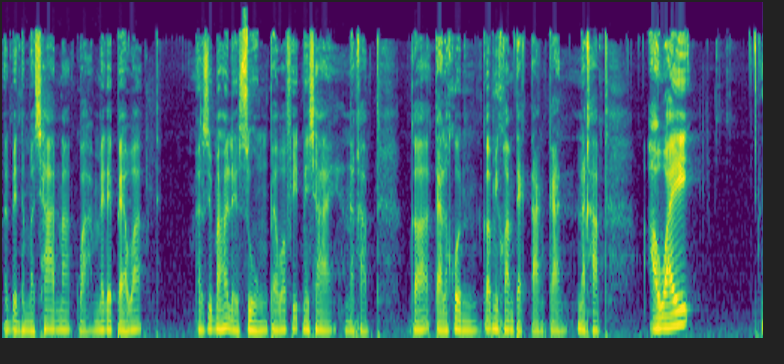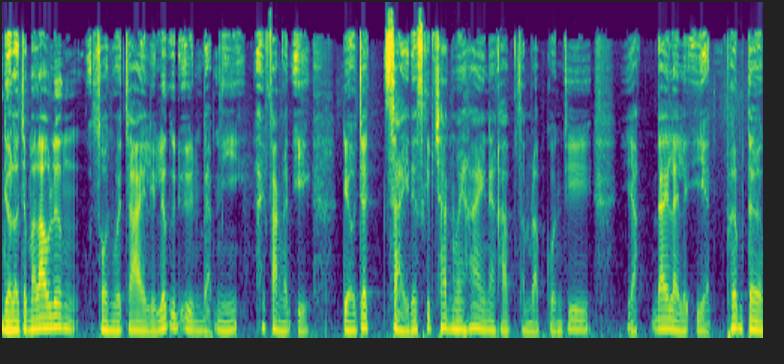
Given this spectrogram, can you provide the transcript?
มันเป็นธรรมชาติมากกว่า ไม่ได้แปลว่า maximum heart rate สูง แปลว่าฟิตไม่ใช่นะครับก็แต่ละคนก็มีความแตกต่างกันนะครับ เอาไว้เดี๋ยวเราจะมาเล่าเรื่องโซนหัวใจหรือเรื่องอื่นๆ แบบนี้ให้ฟังกันอีก เดี๋ยวจะใส่ description ไว้ให้นะครับสำหรับคนที่อยากได้รายละเอียดเพิ่มเติม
